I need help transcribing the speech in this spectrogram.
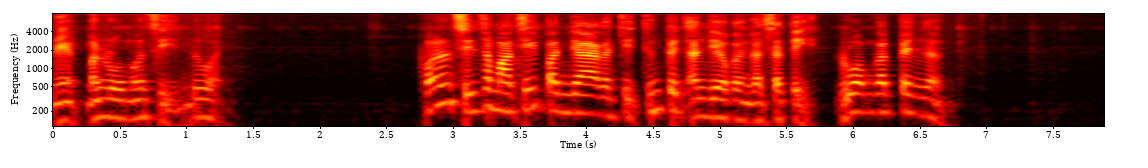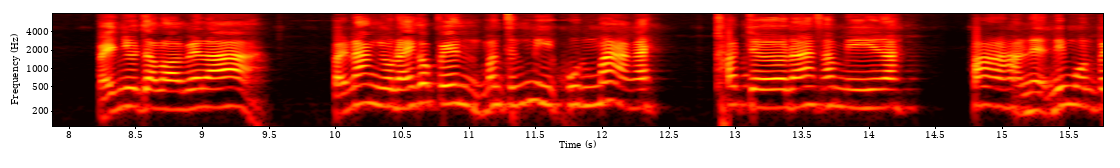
เนี่ยมันรวมกับศีลด้วย เพราะฉะนั้นศีลสมาธิปัญญากับจิตถึงเป็นอันเดียวกันกับสติ รวมกันเป็นหนึ่งเป็นอยู่ตลอดเวลา ไปนั่งอยู่ไหนก็เป็น มันถึงมีคุณมากไง ถ้าเจอนะ ถ้ามีนะพระอรหันต์เนี่ยนิมนต์ไป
